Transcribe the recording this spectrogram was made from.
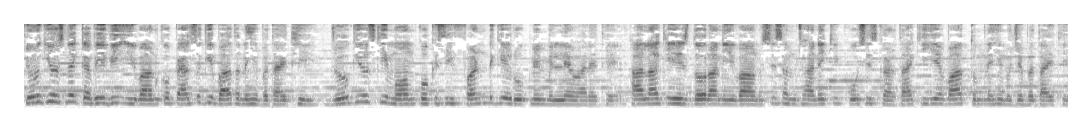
क्योंकि उसने कभी भी ईवान को पैसों की बात नहीं बताई थी, जो कि उसकी मॉम को किसी फंड के रूप में मिलने वाले थे। हालाँकि इस दौरान ईवान उसे समझाने की कोशिश करता है कि ये बात तुमने ही मुझे बताई थी।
